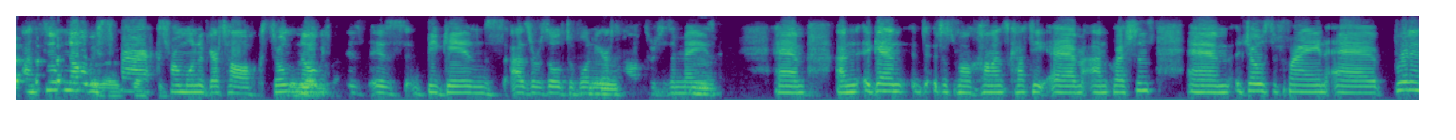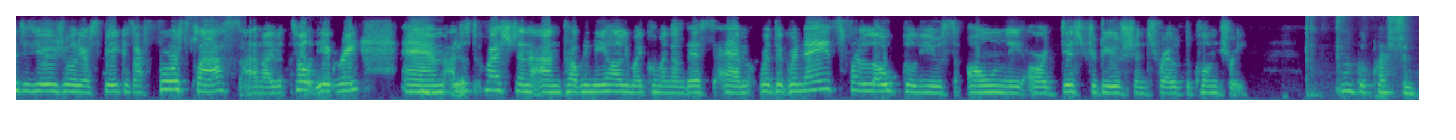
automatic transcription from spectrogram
uh, and something always sparks from one of your talks. Something always is, is begins as a result of one of your Mm. talks, which is amazing. Um, and again, just more comments, Kathy, um, and questions. Um, Joseph Frayne, uh, brilliant as usual. Your speakers are first class, and I would totally agree. Um, and just a question, and probably Mihal, you might come in on this. Um, were the grenades for local use only or distribution throughout the country? oh, good question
